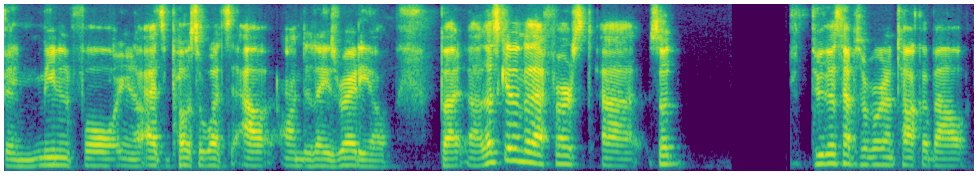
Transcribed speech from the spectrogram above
and meaningful. You know, as opposed to what's out on today's radio. But uh, let's get into that first. Uh, so through this episode, we're going to talk about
